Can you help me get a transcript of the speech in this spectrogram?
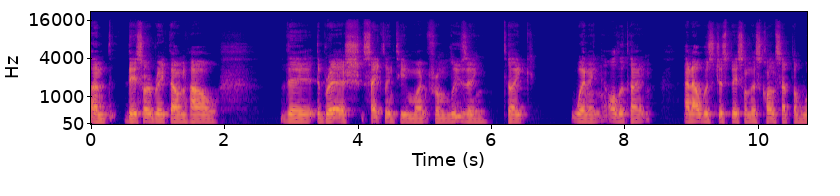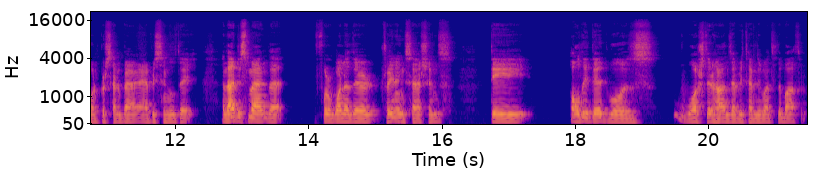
and they sort of break down how the the British cycling team went from losing to like winning all the time, and that was just based on this concept of one percent better every single day, and that just meant that for one of their training sessions, they all they did was wash their hands every time they went to the bathroom,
